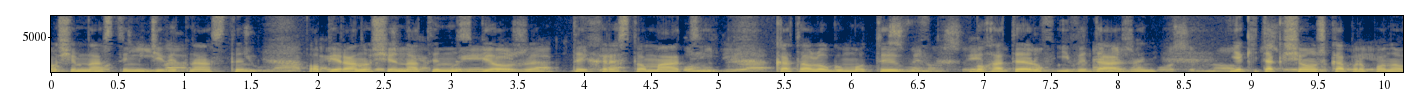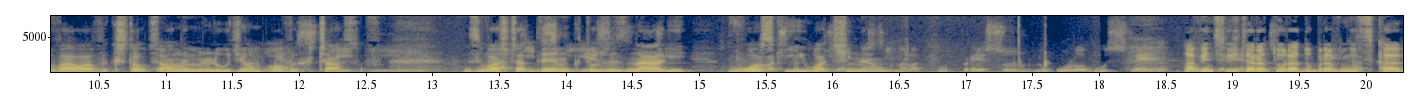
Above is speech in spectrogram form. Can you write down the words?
XVIII i XIX opierano się na tym zbiorze, tej chrestomatii, katalogu motywów, bohaterów i wydarzeń, jaki ta książka proponowała wykształconym ludziom owych czasów, zwłaszcza tym, którzy znali włoski i łacinę. A więc 19. literatura se,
